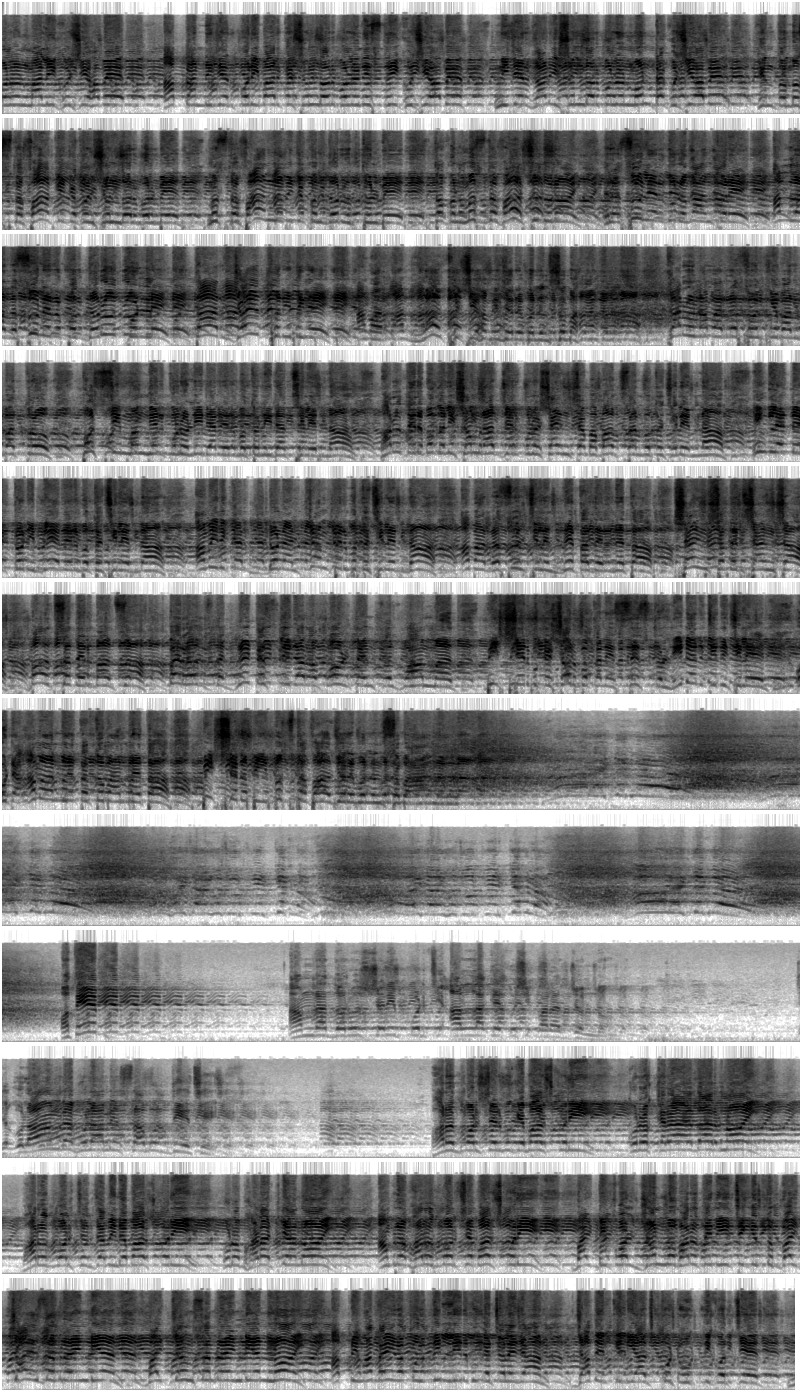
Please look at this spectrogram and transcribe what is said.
বলুন মালিক খুশি হবে, আপনার নিজের পরিবারকে সুন্দর বলুন, স্ত্রী খুশি হবে, নিজের গাড়ি সুন্দর বলুন, মনটা খুশি হবে। কিন্তু মুস্তফাকে যখন সুন্দর বলবে, মুস্তফার নামে যখন দরুদ তুলবে, তখন মুস্তফা শুধু নয়, রসুলের গুণগান করে, আল্লাহ রসুলের উপর দরুদ পড়লে, তার জয়ধ্বনি দিলে আমার আল্লাহ খুশি হবে, জোরে বলুন সুবহান আল্লাহ কারণ কেবলমাত্র পশ্চিমবঙ্গের কোন লিডারের মতো লিডার ছিলেন না, ভারতের বগলি সাম্রাজ্যের কোন শাহেনশাহ বাদশার মতো ছিলেন না, ইংল্যান্ডের টনি ব্লেয়ারের মতো ছিলেন না, আমেরিকার ডোনাল্ড ট্রাম্পের মতো ছিলেন না আমার রসুল ছিলেন নেতাদের নেতা শাহেনশাদের শাহেনশাহ বাদশাদের বাদশাহ perhaps the greatest leader of all times was Muhammad, বিশ্বের বুকে সর্বকালের শ্রেষ্ঠ লিডার যিনি ছিলেন, ওটা আমার নেতা, তোমার নেতা বিশ্ব নবী মুস্তাফা, জোরে বলেন, সুবহানাল্লাহ অতএব আমরা দরুদ শরীফ পড়ছি আল্লাহকে খুশি করার জন্য। যে গোলামরা গোলামের সাবুত দিয়েছে। ভারতবর্ষের বুকে বাস করি, কোন কেরায়দার নয়। ভারতবর্ষের জমিনে বাস করি, কোন ভাড়াটিয়া নয়। আমরা ভারতবর্ষে বাস করি বাই ডিফল্ট জন্ম ভারতে নিয়েছি কিন্তু বাই চয়েস আমরা ইন্ডিয়ান বাই চান্স আমরা ইন্ডিয়ান নয়। মাথায় এরকম দিল্লির বুকে চলে যান, যাদেরকে নিয়ে আজ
